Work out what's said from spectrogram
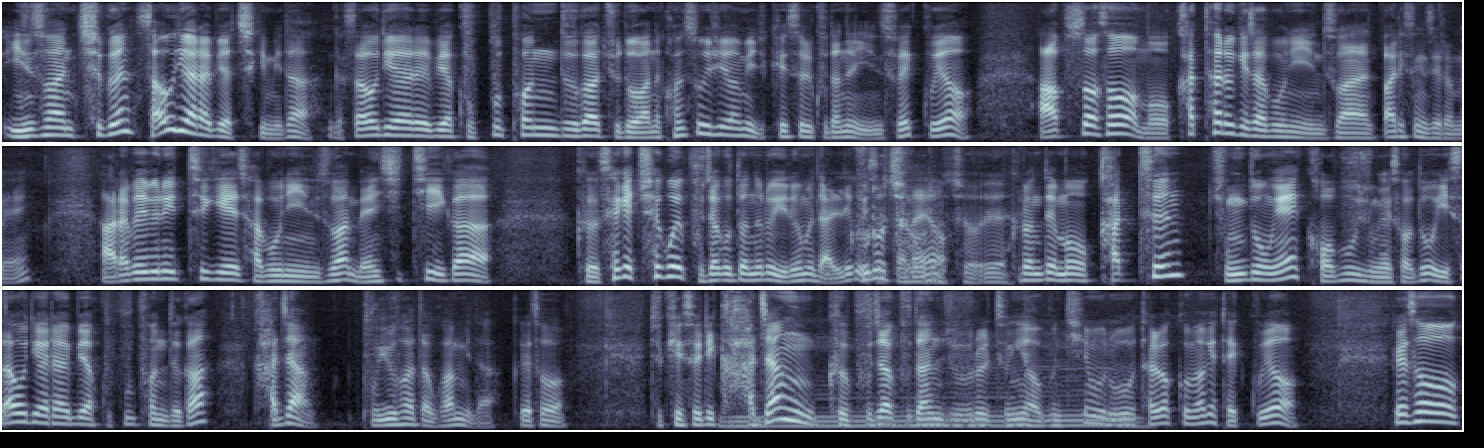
인수한 측은 사우디아라비아 측입니다. 그러니까 사우디아라비아 국부 펀드가 주도하는 컨소시엄이 뉴캐슬 구단을 인수했고요. 앞서서 뭐 카타르계 자본이 인수한 파리 생제르맹, 아랍에미리트계 자본이 인수한 맨시티가 그 세계 최고의 부자 구단으로 이름을 날리고 그렇죠. 있었잖아요. 그렇죠. 예. 그런데 뭐 같은 중동의 거부 중에서도 이 사우디아라비아 국부 펀드가 가장 부유하다고 합니다. 그래서 뉴캐슬이 가장 그 부자 구단주를 등에 업은 팀으로 탈바꿈하게 됐고요. 그래서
